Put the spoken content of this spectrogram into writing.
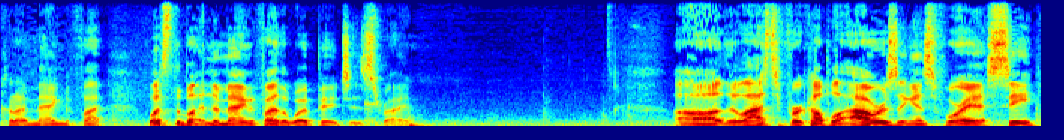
Could I magnify? What's the button to magnify the web pages, Ryan? Uh, they lasted for a couple of hours against 4ASC,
